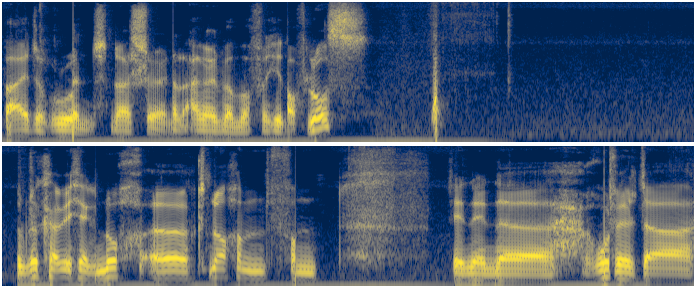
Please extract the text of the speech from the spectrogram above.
Beide Ruined. Na schön, dann angeln wir mal von hier drauf los. Zum Glück habe ich ja genug äh, Knochen von den, den äh, Rotwild da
